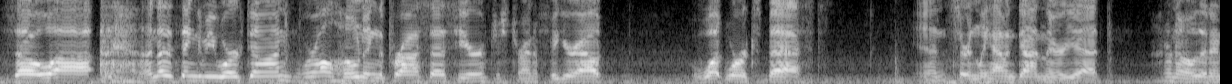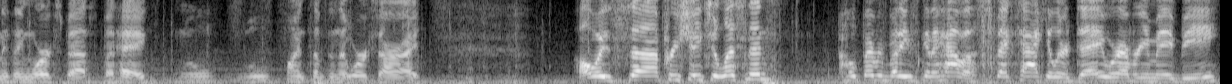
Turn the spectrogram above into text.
So, uh, another thing to be worked on, we're all honing the process here, just trying to figure out what works best. And certainly haven't gotten there yet. I don't know that anything works best, but hey, we'll we'll find something that works all right. Always uh, appreciate you listening. I hope everybody's gonna have a spectacular day wherever you may be.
